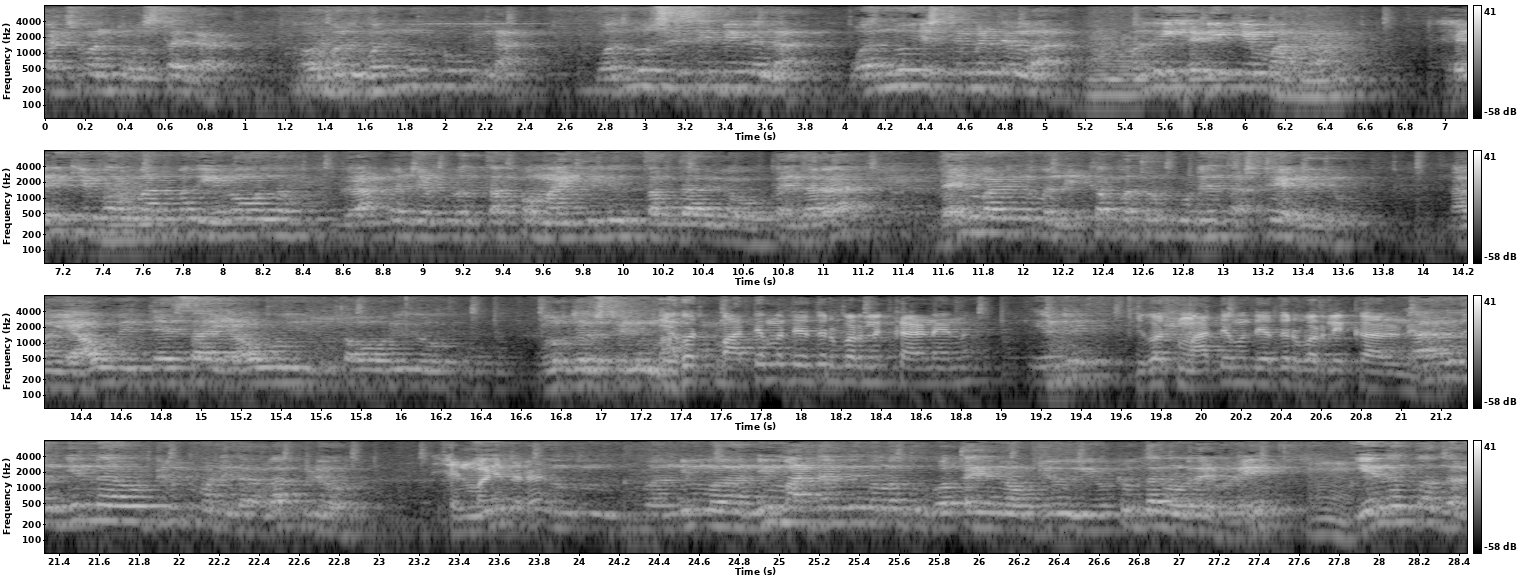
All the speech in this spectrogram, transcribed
ಖರ್ಚು ಮಾಡಿ ತೋರಿಸ್ತಾ ಇದ್ದಾರೆ. ಅವ್ರ ಬಳಿ ಒಂದು ಪ್ರೂಫ್ ಇಲ್ಲ ಒಂದು ಸಿ ಸಿ ಬಿಲ್ ಇಲ್ಲ ಒಂದು ಎಸ್ಟಿಮೇಟ್ ಇಲ್ಲ ಒಂದು ಹೇಳಿಕೆ ಮಾತ್ರ. ಹೇಳಿಕೆ ಮೇಲೆ ಮಾತ್ರ ಬಂದು ಏನೋ ಒಂದು ಗ್ರಾಮ ಪಂಚಾಯತ್ ತಪ್ಪ ಮಾಹಿತಿಲಿ ತಪ್ಪು ದಾರಿಗೆ ಹೋಗ್ತಾ ಇದ್ದಾರೆ. ದಯಮಾಡಿ ನಮ್ಮ ಲೆಕ್ಕಪತ್ರ ಕೊಡಿ ಅಂತ ಅಷ್ಟೇ ಹೇಳಿದೆವು ನಾವು ಯಾವ ವ್ಯತ್ಯಾಸ ಯಾವ ಇಂಥವ್ರಿಗೆ ದೂರದೃಷ್ಟಿಯಲ್ಲಿ ಇವತ್ತು ಮಾಧ್ಯಮದ ಎದುರು ಬರ್ಲಿಕ್ಕೆ ಕಾರಣ ಏನು? ಇವತ್ತು ಮಾಧ್ಯಮದ ಎದುರು ಬರ್ಲಿಕ್ಕೆ ಕಾರಣ ನಿನ್ನೆ ಅವ್ರು ಟ್ವೀಟ್ ಮಾಡಿದಾರಲ್ಲ ಪಿಡಿಯೋ ಏನ್ ಮಾಡಿದ್ದಾರೆ? ನಿಮ್ಮ ನಿಮ್ಮ ಮಾಧ್ಯಮದಿಂದ ಮತ್ತು ಗೊತ್ತಾಗಿದೆ ನಾವು ಯೂಟ್ಯೂಬ್ದಾಗ ನೋಡಿದ್ರಿ. ಏನಂತಂದ್ರ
